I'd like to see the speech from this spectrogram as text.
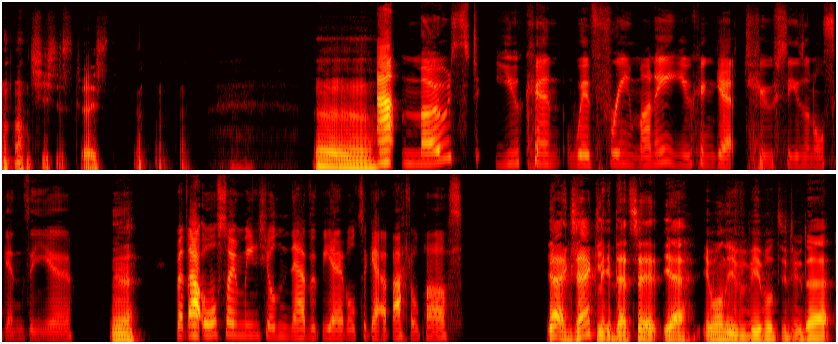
oh, Jesus Christ. Uh, At most, you can, with free money, you can get two seasonal skins a year. yeah. But that also means you'll never be able to get a battle pass. Yeah, exactly. That's it. Yeah, you won't even be able to do that.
